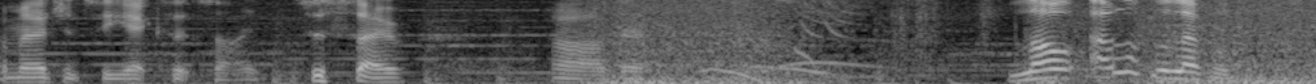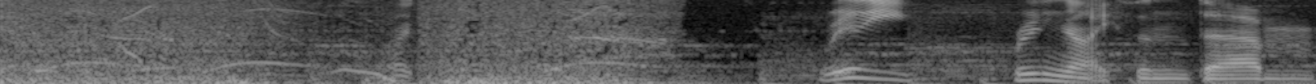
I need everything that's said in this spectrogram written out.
emergency exit sign. It's just so. Oh no. Lol, I love the levels in this game. Like, really, really nice and um,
